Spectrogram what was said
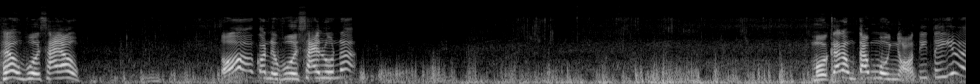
thấy không? Vừa sai không? Đó, con này vừa sai luôn đó mồi cá đồng tông mồi nhỏ tí tí đó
